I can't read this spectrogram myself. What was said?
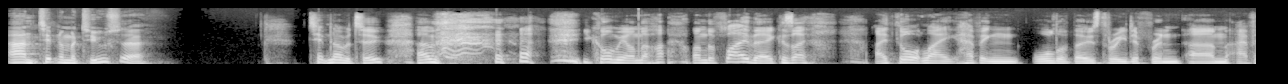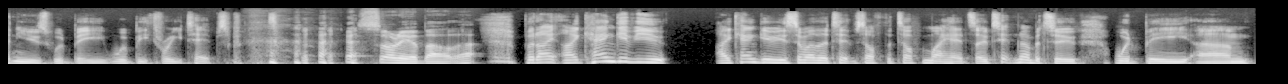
And tip number two, sir. Tip number two, um, you caught me on the on the fly there because I I thought like having all of those three different um, avenues would be would be three tips. Sorry about that. But I, I can give you I can give you some other tips off the top of my head. So, tip number two would be um,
